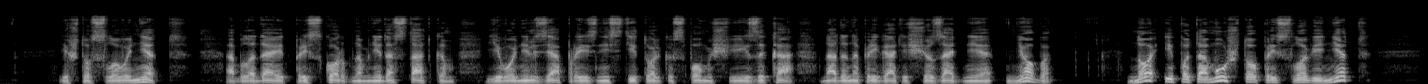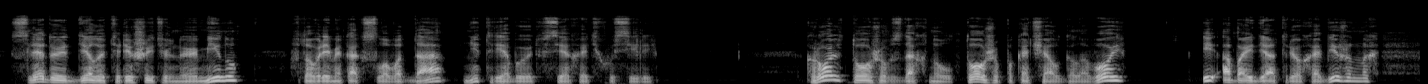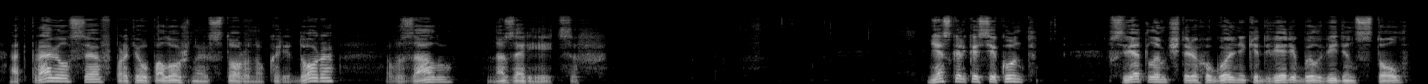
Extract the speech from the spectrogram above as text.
и что слово «нет» обладает прискорбным недостатком, его нельзя произнести только с помощью языка, надо напрягать еще заднее небо, но и потому, что при слове «нет» следует делать решительную мину, в то время как слово «да» не требует всех этих усилий. Кроль тоже вздохнул, тоже покачал головой и, обойдя трех обиженных, отправился в противоположную сторону коридора, в залу назарейцев. Несколько секунд в светлом четырехугольнике двери был виден стол —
